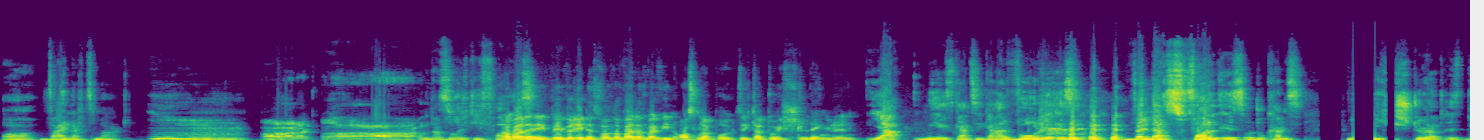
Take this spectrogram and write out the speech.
oh, Weihnachtsmarkt. Mm, oh, oh, und das so richtig voll Aber ist. wir reden jetzt von so Weihnachtsmarkt wie in Osnabrück, sich da durchschlängeln. Ja, mir ist ganz egal, wo der ist. wenn das voll ist und du kannst nicht stört, ist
